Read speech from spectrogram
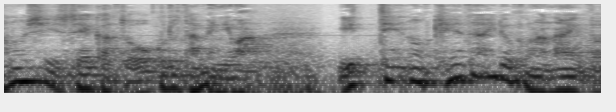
楽しい生活を送るためには一定の経済力がないと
